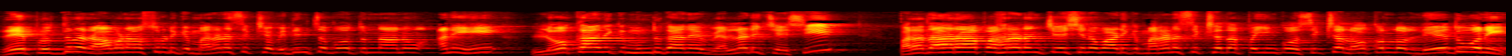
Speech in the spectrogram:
రేపొద్దున రావణాసురుడికి మరణశిక్ష విధించబోతున్నాను అని లోకానికి ముందుగానే వెల్లడి చేసి పరదారాపహరణం చేసిన వాడికి మరణశిక్ష తప్ప ఇంకో శిక్ష లోకంలో లేదు అని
